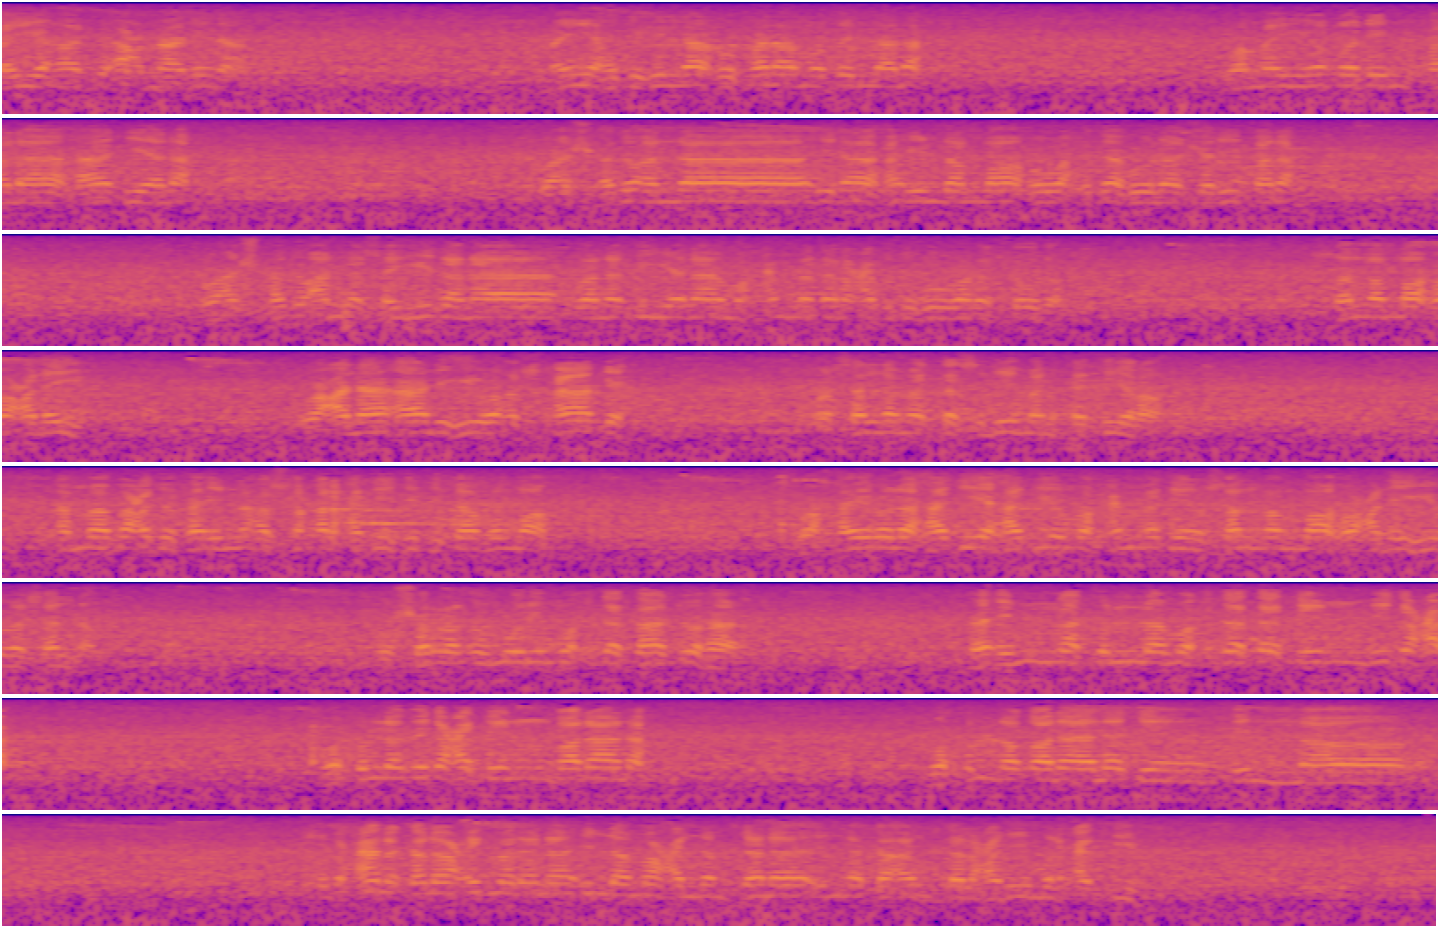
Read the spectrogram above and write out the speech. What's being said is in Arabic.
ومن سيئات أعمالنا. من يهده الله فلا مضل له ومن يضلل فلا هادي له. وأشهد أن لا إله إلا الله وحده لا شريك له. وأشهد أن سيدنا ونبينا محمدا عبده ورسوله صلى الله عليه وعلى آله وأصحابه وسلم تسليما كثيرا. أما بعد فإن أصدق الحديث كتاب الله وخير الهدي هدي محمد صلى الله عليه وسلم وشر الأمور محدثاتها فإن كل محدثة بدعة وكل بدعة ضلالة وكل ضلالة في النار. سبحانك لا علم لنا إلا ما علمتنا إنك أنت العليم الحكيم.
